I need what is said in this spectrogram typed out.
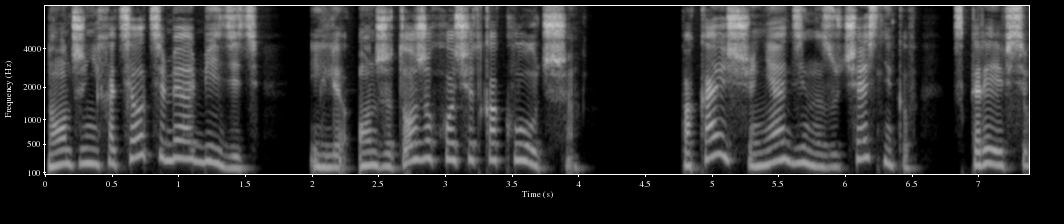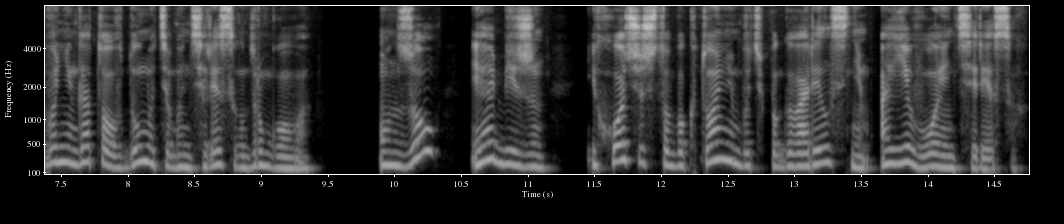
«но он же не хотел тебя обидеть» или «он же тоже хочет как лучше». Пока еще ни один из участников, скорее всего, не готов думать об интересах другого. Он зол и обижен, и хочет, чтобы кто-нибудь поговорил с ним о его интересах.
